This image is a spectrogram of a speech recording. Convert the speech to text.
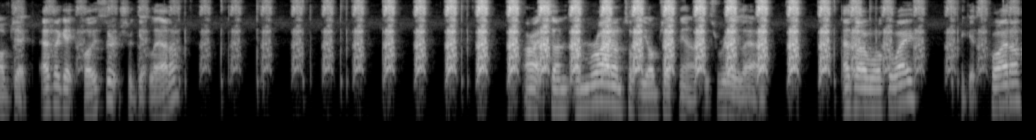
object. As I get closer it should get louder. Alright, so I'm, I'm, right on top of the object now, so it's really loud. As I walk away, it gets quieter.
